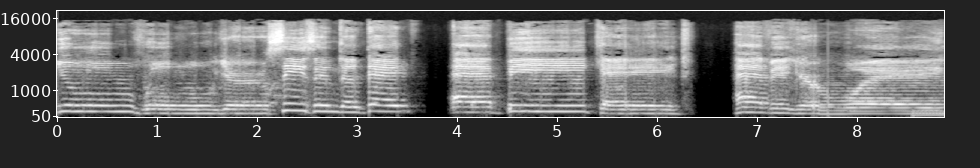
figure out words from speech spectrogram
You rule your season today at BK. Have it your way.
